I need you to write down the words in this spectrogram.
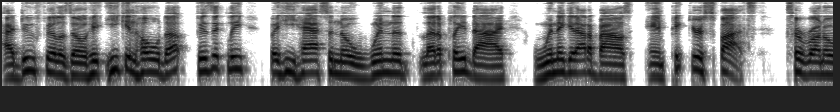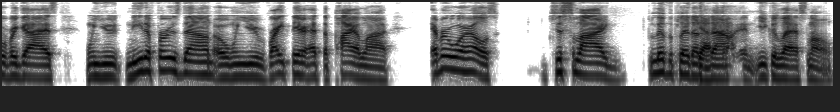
I do feel as though he, he can hold up physically, but he has to know when to let a play die, when they get out of bounds, and pick your spots to run over guys when you need a first down or when you're right there at the pylon. Everywhere else, just slide, live the play yeah. down, and you could last long.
